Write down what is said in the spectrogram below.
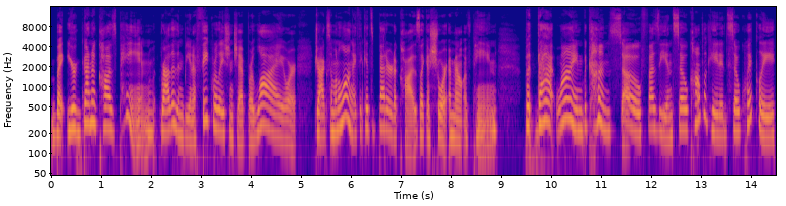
but you're gonna cause pain rather than be in a fake relationship or lie or drag someone along. I think it's better to cause like a short amount of pain. But that line becomes so fuzzy and so complicated so quickly.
